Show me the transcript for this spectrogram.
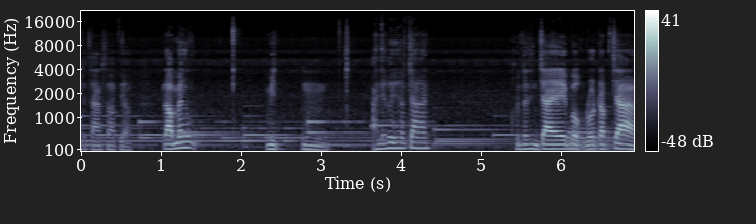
ดินตามซอยเปล่าเราแม่งมีอืมอะเรียกรถยนต์รับจ้างกันคุณตัดสินใจบกรถรับจ้าง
